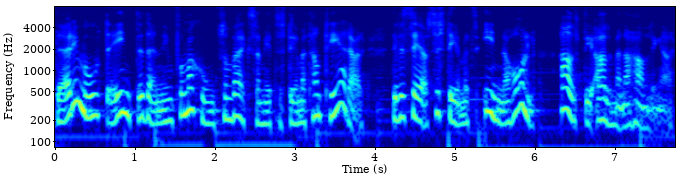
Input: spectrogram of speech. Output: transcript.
Däremot är inte den information som verksamhetssystemet hanterar, det vill säga systemets innehåll, alltid allmänna handlingar.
